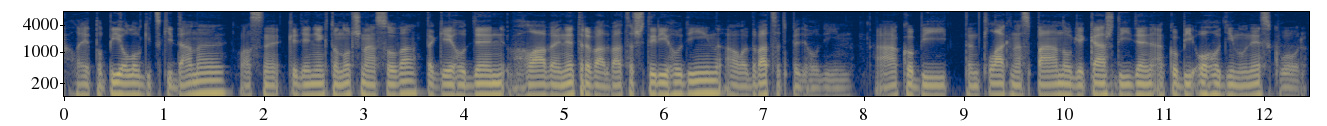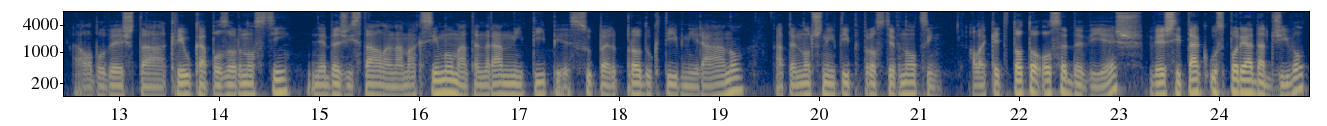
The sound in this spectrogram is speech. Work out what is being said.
ale je to biologicky dané. Vlastne, keď je niekto nočná sova, tak jeho deň v hlave netrvá 24 hodín, ale 25 hodín. A akoby ten tlak na spánok je každý deň akoby o hodinu neskôr. Alebo vieš, tá krivka pozornosti nebeží stále na maximum a ten ranný typ je super produktívny ráno a ten nočný typ proste v noci. Ale keď toto o sebe vieš, vieš si tak usporiadať život,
